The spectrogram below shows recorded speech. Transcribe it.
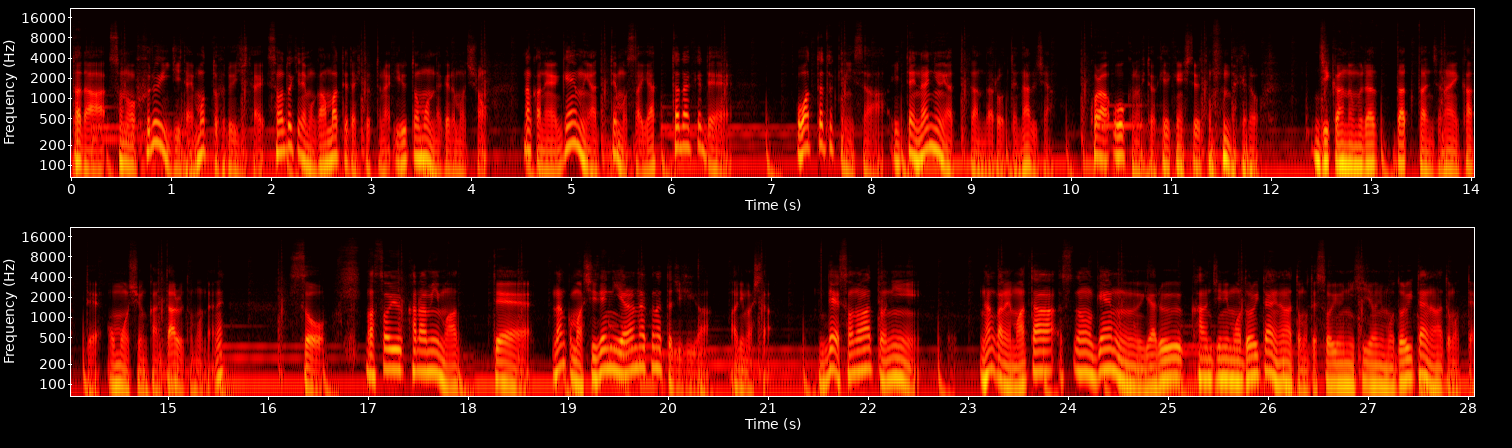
ただその古い時代もっと古い時代その時でも頑張ってた人ってのはいると思うんだけどもちろん。なんかねゲームやってもさやっただけで終わった時にさ一体何をやってたんだろうってなるじゃん。これは多くの人は経験してると思うんだけど時間の無駄だったんじゃないかって思う瞬間ってあると思うんだよね。そう。まあそういう絡みもあってなんかまあ自然にやらなくなった時期がありました。でその後になんかねまたそのゲームやる感じに戻りたいなと思ってそういう日常に戻りたいなと思って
